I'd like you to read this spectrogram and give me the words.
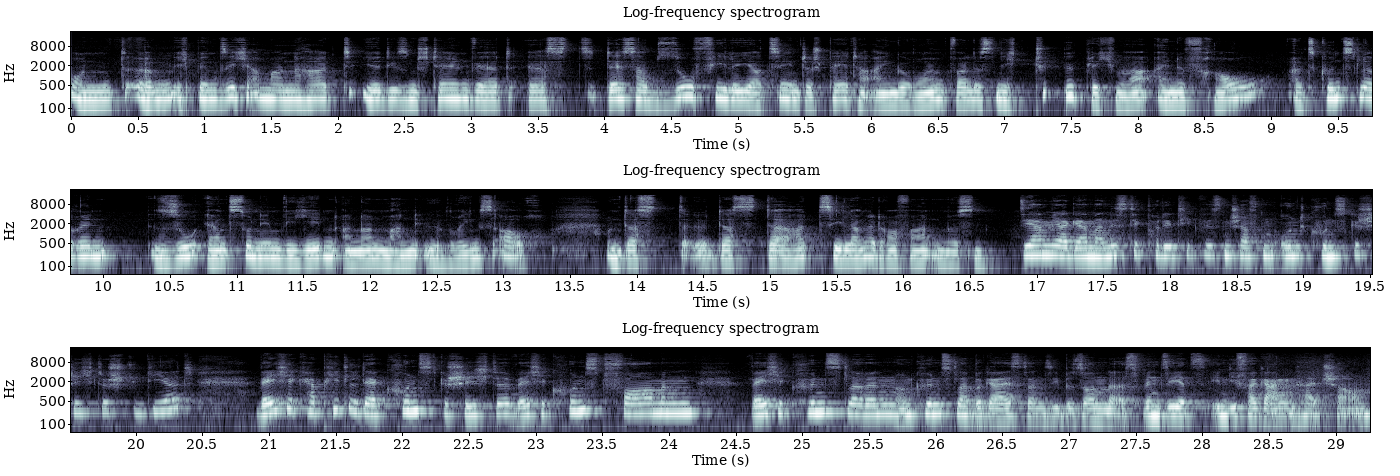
Und ähm, ich bin sicher, man hat ihr diesen Stellenwert erst deshalb so viele Jahrzehnte später eingeräumt, weil es nicht üblich war, eine Frau als Künstlerin so ernst zu nehmen wie jeden anderen Mann übrigens auch. Und das, das, da hat sie lange darauf warten müssen. Sie haben ja Germanistik, Politikwissenschaften und Kunstgeschichte studiert. Welche Kapitel der Kunstgeschichte, welche Kunstformen, welche Künstlerinnen und Künstler begeistern Sie besonders, wenn Sie jetzt in die Vergangenheit schauen?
